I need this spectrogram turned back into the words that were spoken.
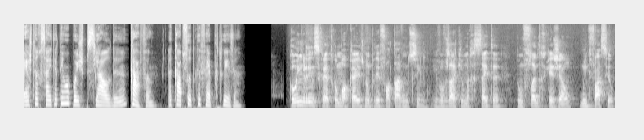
Esta receita tem um apoio especial de CAFA, a cápsula de café portuguesa. Com o ingrediente secreto como o queijo não podia faltar um docinho. Eu vou-vos dar aqui uma receita de um flan de requeijão, muito fácil.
